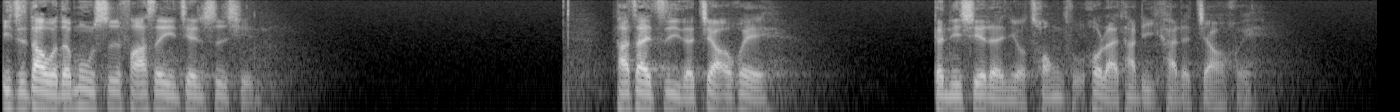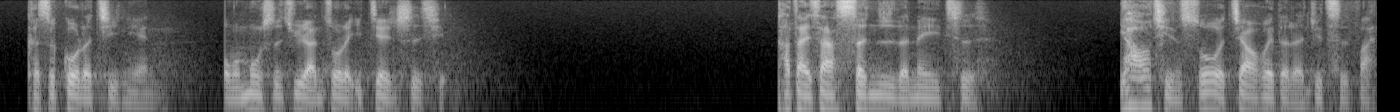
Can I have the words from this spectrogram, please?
一直到我的牧师发生一件事情，他在自己的教会跟一些人有冲突，后来他离开了教会。可是过了几年。我们牧师居然做了一件事情，他在他生日的那一次，邀请所有教会的人去吃饭。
